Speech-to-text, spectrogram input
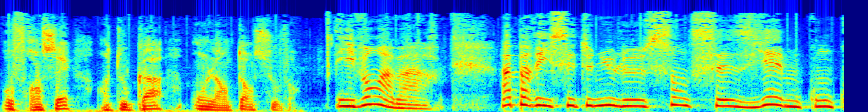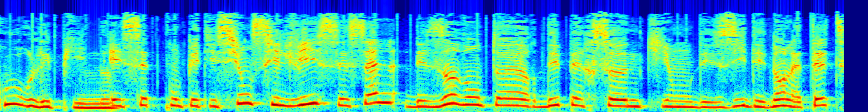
au français. En tout cas, on l'entend souvent. Yvan Amar. À Paris s'est tenu le 116e concours Lépine. Et cette compétition, Sylvie, c'est celle des inventeurs, des personnes qui ont des idées dans la tête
